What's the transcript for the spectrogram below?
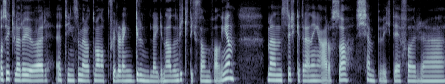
og sykler og gjør eh, ting som gjør at man oppfyller den grunnleggende og den viktigste anbefalingen. Men styrketrening er også kjempeviktig for, eh,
